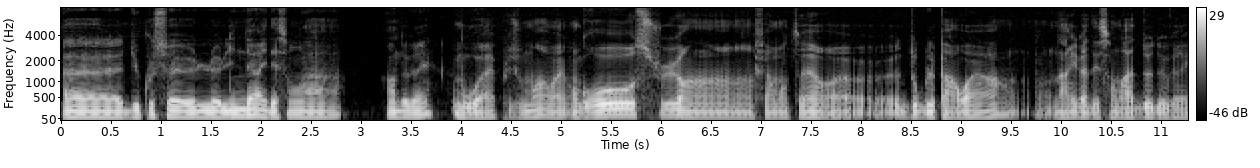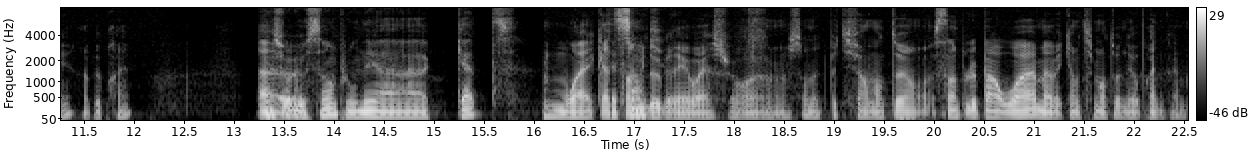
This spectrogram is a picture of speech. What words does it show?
Du coup, ce- le Linder, il descend à 1 degré. Ouais, plus ou moins, ouais. En gros, sur un fermenteur euh, double paroi, on arrive à descendre à 2 degrés, à peu près. Euh, Sur le simple, on est à 4. Ouais, 4-5 4-5. degrés, ouais, sur, euh, sur notre petit fermenteur simple paroi, mais avec un petit manteau néoprène quand même.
